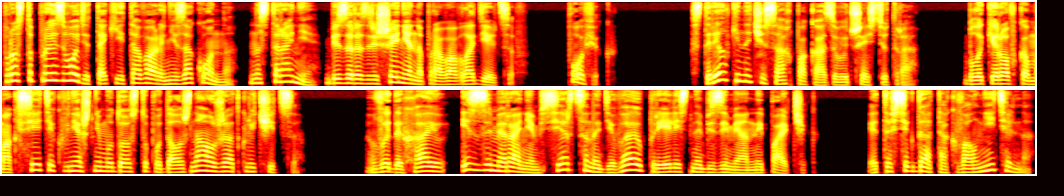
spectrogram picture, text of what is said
Просто производят такие товары незаконно, на стороне, без разрешения на права владельцев. Пофиг. Стрелки на часах показывают 6 утра. Блокировка Максети к внешнему доступу должна уже отключиться. Выдыхаю и с замиранием сердца надеваю прелесть на безымянный пальчик. Это всегда так волнительно.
